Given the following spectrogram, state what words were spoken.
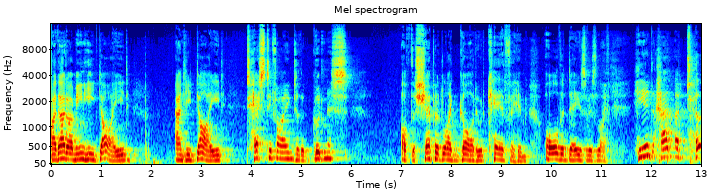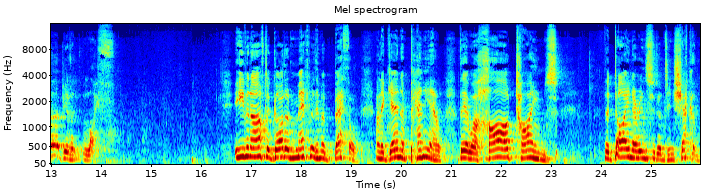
By that I mean he died, and he died testifying to the goodness of the shepherd like God who had cared for him all the days of his life. He had had a turbulent life. Even after God had met with him at Bethel and again at Peniel, there were hard times. The Dinah incident in Shechem,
